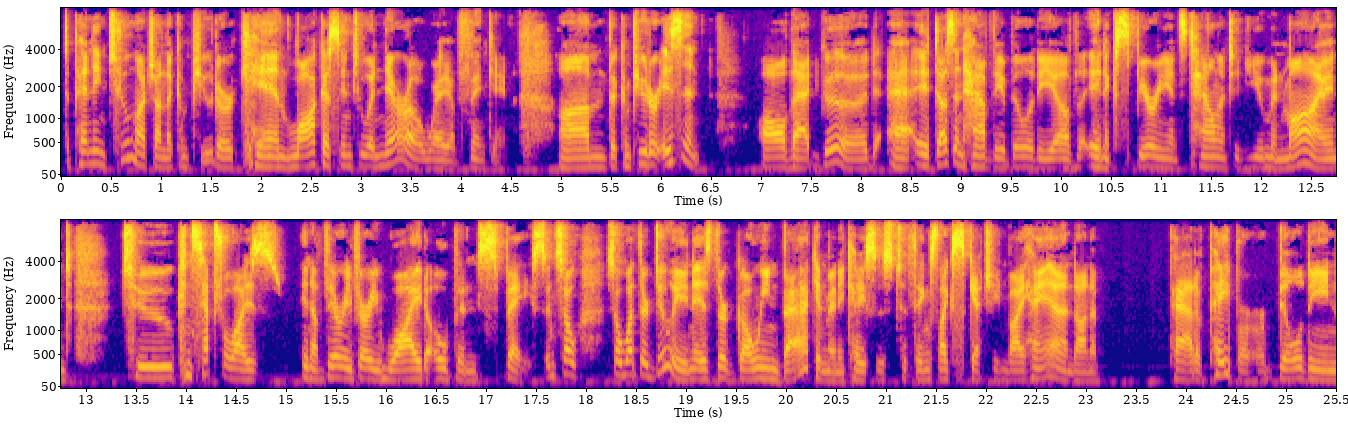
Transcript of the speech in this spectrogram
depending too much on the computer can lock us into a narrow way of thinking. Um, the computer isn't all that good. Uh, it doesn't have the ability of an experienced, talented human mind to conceptualize in a very very wide open space and so so what they're doing is they're going back in many cases to things like sketching by hand on a pad of paper or building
